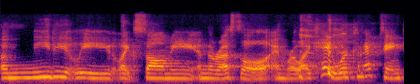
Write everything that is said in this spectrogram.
immediately like saw me in the wrestle and were like, hey, we're connecting.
